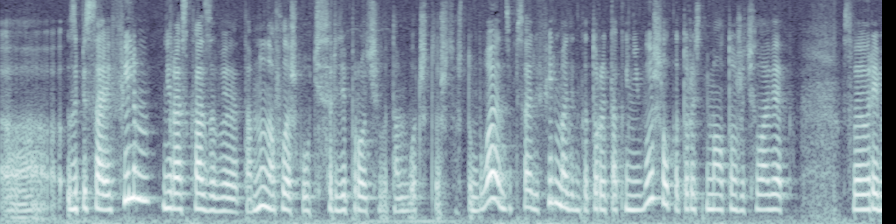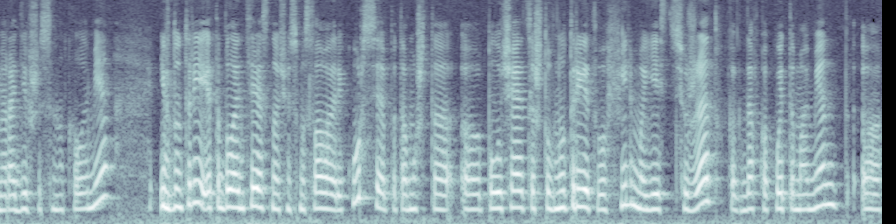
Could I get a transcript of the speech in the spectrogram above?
э, записали фильм, не рассказывая там, ну, на флешку, среди прочего, там вот что, что, что бывает, записали фильм один, который так и не вышел, который снимал тоже человек, в свое время родившийся на Колыме. И внутри, это была интересная очень смысловая рекурсия, потому что э, получается, что внутри этого фильма есть сюжет, когда в какой-то момент э,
